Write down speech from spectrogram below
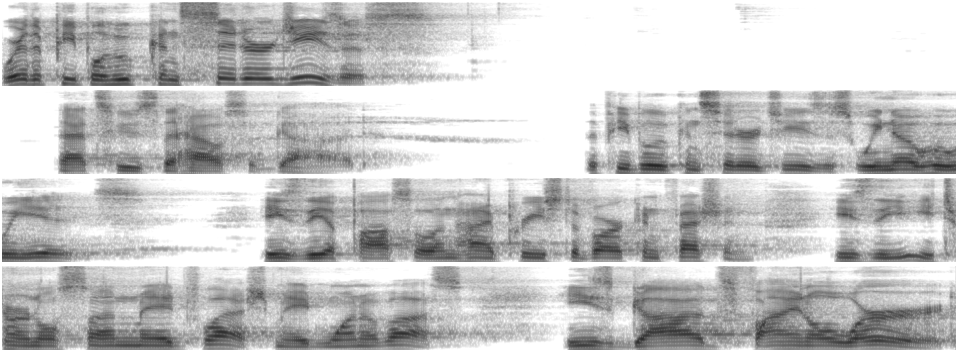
We're the people who consider Jesus. That's who's the house of God. The people who consider Jesus. We know who he is. He's the apostle and high priest of our confession. He's the eternal Son made flesh, made one of us. He's God's final word.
